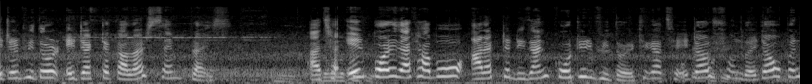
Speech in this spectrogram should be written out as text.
এটার ভিতর এটা একটা কালার সেম প্রাইস আচ্ছা এরপরে দেখাবো আর একটা ডিজাইন কোটির ভিতরে ঠিক আছে? এটাও সুন্দর এটাও ওপেন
